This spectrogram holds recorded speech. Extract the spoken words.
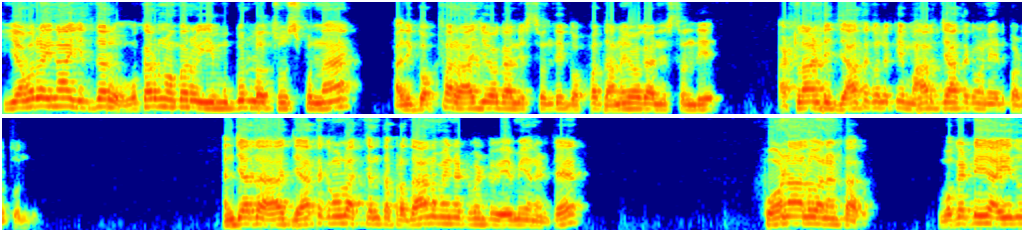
ఎవరైనా ఇద్దరు ఒకరినొకరు ఈ ముగ్గురులో చూసుకున్నా అది గొప్ప రాజయోగాన్ని ఇస్తుంది గొప్ప ధనయోగాన్ని ఇస్తుంది. అట్లాంటి జాతకులకి మహర్జాతకం అనేది పడుతుంది. అంచేత జాతకంలో అత్యంత ప్రధానమైనటువంటివి ఏమి అని అంటే కోణాలు అని అంటారు. ఒకటి ఐదు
